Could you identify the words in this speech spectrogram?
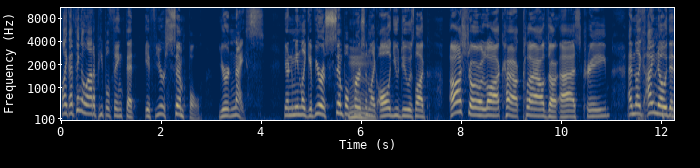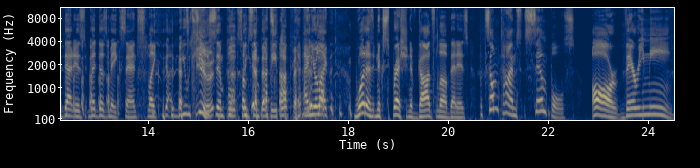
like, I think a lot of people think that if you're simple, you're nice. You know what I mean? Like, if you're a simple person, Mm. like, all you do is, like, I sure like how clouds are ice cream. And like I know that that is that does make sense. Like you see simple some simple that's people, and you're like, what an expression of God's love that is. But sometimes simples are very mean.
